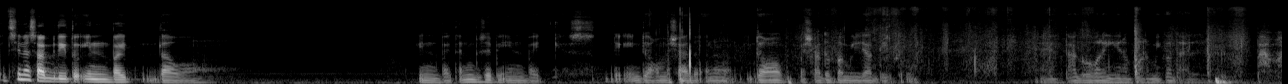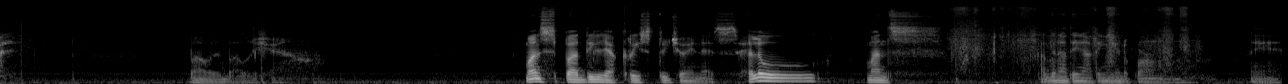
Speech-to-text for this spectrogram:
Ba't sinasabi dito invite daw? Invite. Ano ibig sabihin invite guys? Hindi, hindi ako masyado, ano, hindi ako masyado familiar dito. Ayan, tago ko lang yung uniform ko dahil bawal. Bawal, bawal siya. Mans Padilla Chris to join us. Hello, Mans. Tago natin natin yung uniform. Ayan.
